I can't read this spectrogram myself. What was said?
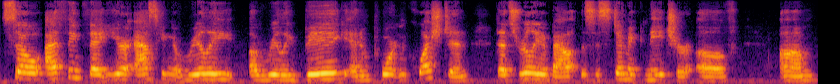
So I think that you're asking a really, a really big and important question that's really about the systemic nature of um,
